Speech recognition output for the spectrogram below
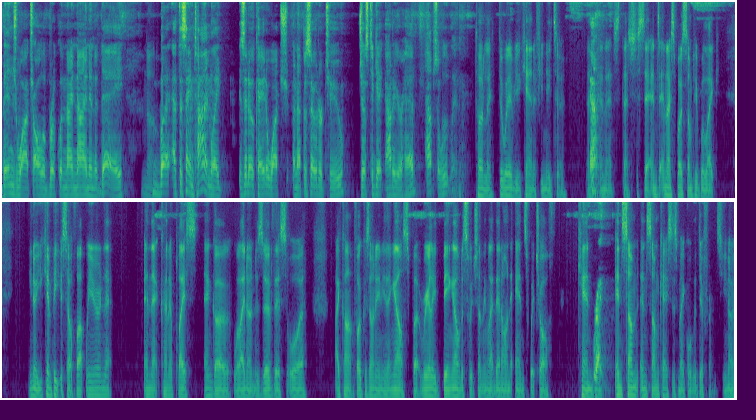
binge watch all of Brooklyn Nine-Nine in a day. no But at the same time, like, is it okay to watch an episode or two just to get out of your head? Absolutely. totally do whatever you can if you need to and, Yeah. and that's that's just it and and i suppose some people like you know you can beat yourself up when you're in that in that kind of place and go well i don't deserve this or i can't focus on anything else but really being able to switch something like that on and switch off can Right. in some in some cases make all the difference you know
